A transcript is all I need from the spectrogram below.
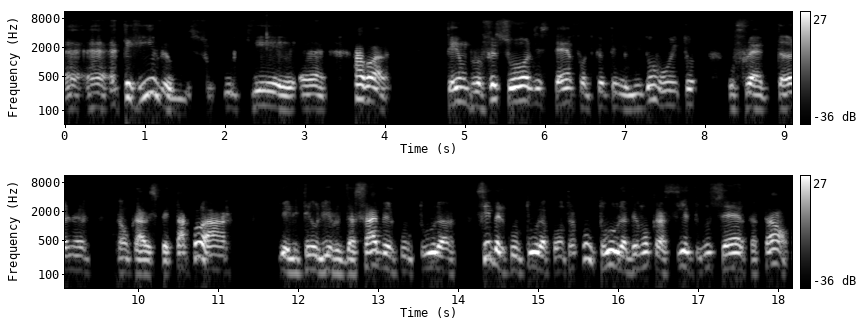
É, é, é terrível isso, porque. É... Agora, tem um professor de Stanford que eu tenho lido muito, o Fred Turner, que é um cara espetacular. Ele tem o livro da cybercultura cibercultura contra a cultura, democracia que nos cerca, tal.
